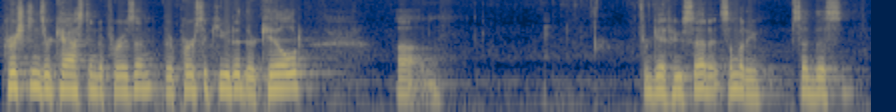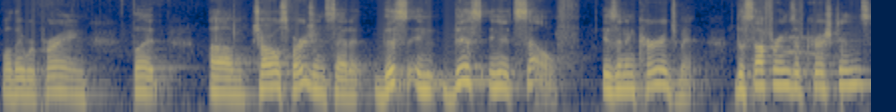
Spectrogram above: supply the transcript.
Christians are cast into prison, they're persecuted, they're killed. Um, forget who said it. Somebody said this while they were praying. But um, Charles Spurgeon said it this in, this in itself is an encouragement. The sufferings of Christians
